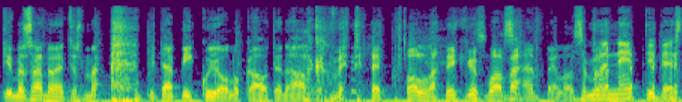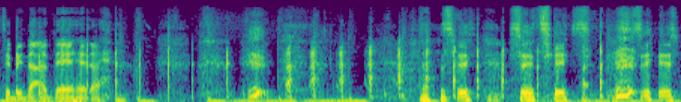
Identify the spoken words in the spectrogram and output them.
kyllä mä sanoin, että jos mä pitää pikkujoulukautena alkaa vetele tolla, niin kyllä mä oon vähän pelottaa. Semmoinen nettitesti pitää tehdä. siis, siis, siis, siis,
